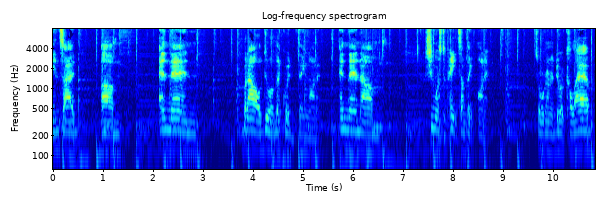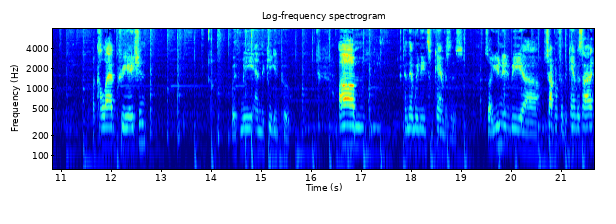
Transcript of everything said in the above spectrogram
inside. Um, and then, but I'll do a liquid thing on it. And then um, she wants to paint something on it. So we're gonna do a collab, a collab creation with me and the Keegan Poo. Um, and then we need some canvases. So you need to be uh, shopping for the canvas high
